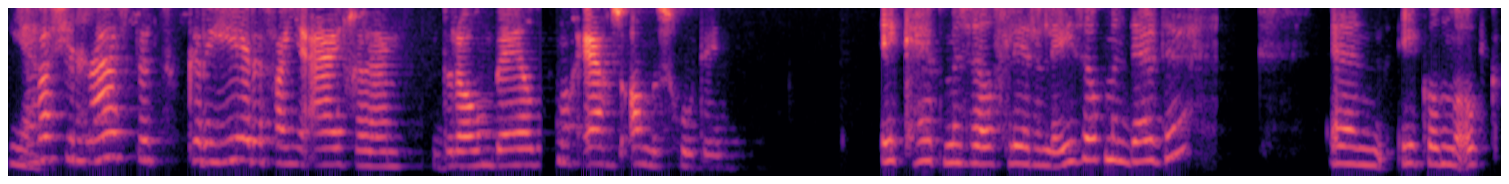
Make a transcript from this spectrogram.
En Ja. was je naast het creëren van je eigen droombeeld nog ergens anders goed in? Ik heb mezelf leren lezen op mijn derde. En je kon me ook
